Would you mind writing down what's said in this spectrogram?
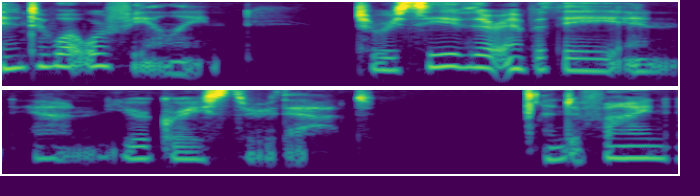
into what we're feeling, to receive their empathy and, and your grace through that and to find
